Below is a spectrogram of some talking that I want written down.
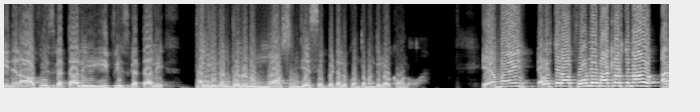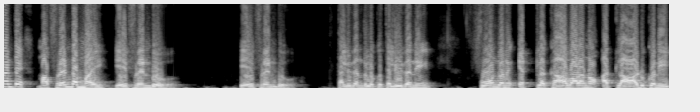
ఈ నెల ఆ ఫీజు కట్టాలి ఈ ఫీజు కట్టాలి. తల్లిదండ్రులను మోసం చేసే బిడ్డలు కొంతమంది లోకంలో. ఏ అమ్మాయి ఎవరితో రా ఫోన్లో మాట్లాడుతున్నావు? అని అంటే మా ఫ్రెండ్ అమ్మాయి. ఏ ఫ్రెండు? ఏ ఫ్రెండు? తల్లిదండ్రులకు తెలియదని ఫోన్లను ఎట్లా కావాలనో అట్లా ఆడుకొని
